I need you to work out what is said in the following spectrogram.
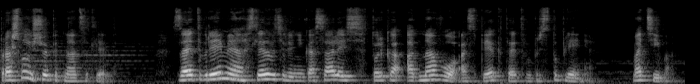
Прошло еще 15 лет. За это время следователи не касались только одного аспекта этого преступления – мотива –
